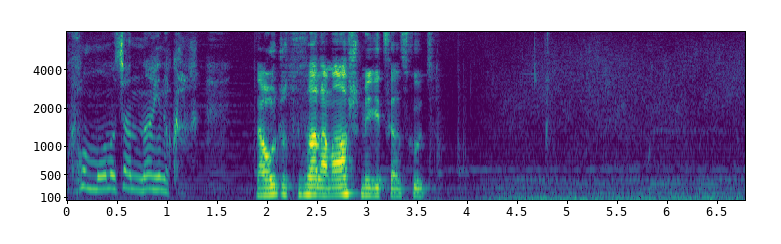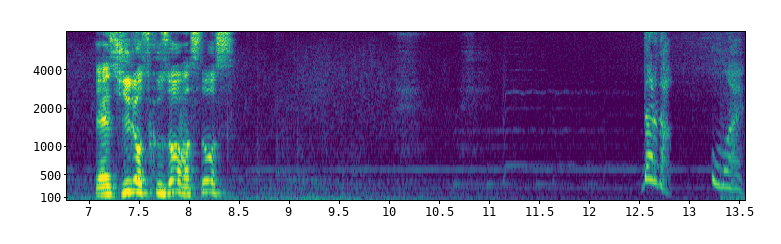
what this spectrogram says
本物じゃないのか Naruto total am Arsch, mir geht's ganz gut. Ja, ist Jiros Cousin, was ist los? 誰だお前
